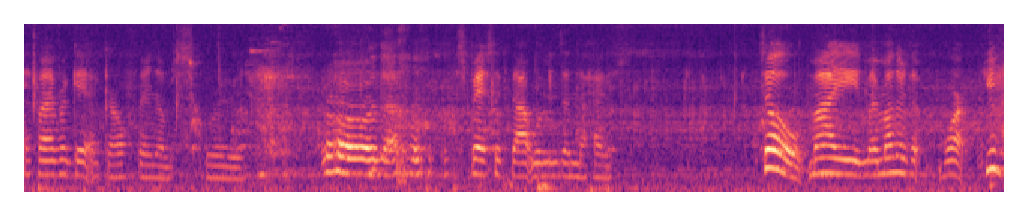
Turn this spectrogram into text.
If I ever get a girlfriend, I'm screwed. oh no. Especially if that woman's in the house. So, my my mother's at work. You've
